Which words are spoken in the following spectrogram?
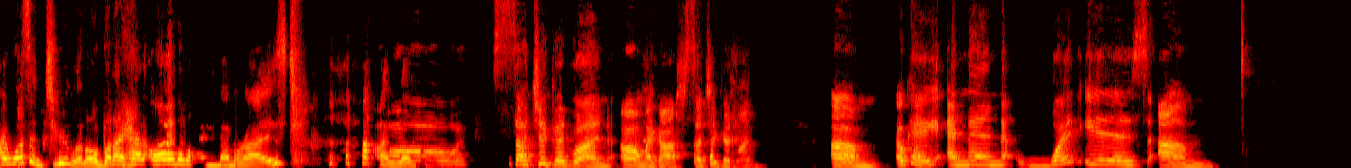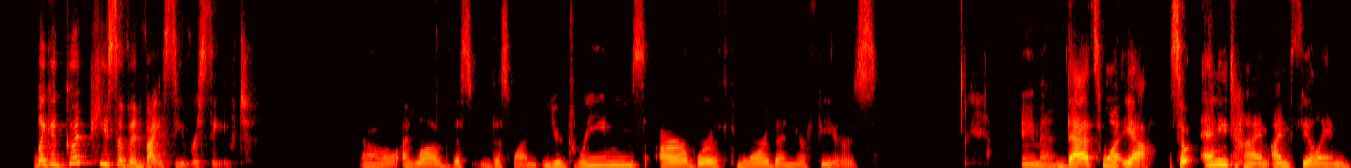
I, wasn't too little, but I had all the lines memorized. I oh, love such a good one. Oh my gosh, such a good one. Um, okay, and then what is um like a good piece of advice you've received? Oh, I love this this one. Your dreams are worth more than your fears. Amen. That's one, yeah. So anytime I'm feeling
